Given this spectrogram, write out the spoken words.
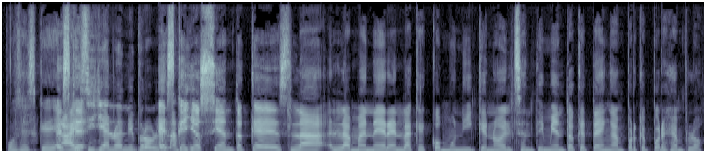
Pues es que Es ahí que- sí ya no es mi problema. Es que yo siento que es la, la manera en la que comuniquen, ¿no? El sentimiento que tengan. Porque, por ejemplo,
